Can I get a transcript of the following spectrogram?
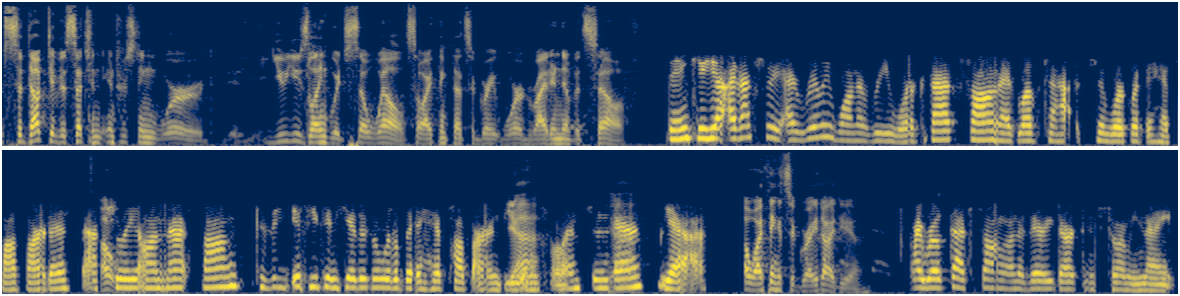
Seductive is such an interesting word. You use language so well, so I think that's a great word right in of itself. Thank you. Yeah, I'd actually, I really want to rework that song. I'd love to ha- to work with a hip hop artist actually oh. on that song because if you can hear, there's a little bit of hip hop R and B influence in yeah. there. Yeah. Oh, I think it's a great idea. I wrote that song on a very dark and stormy night.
